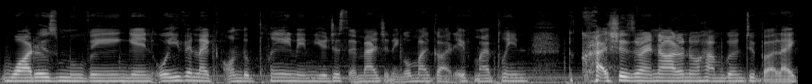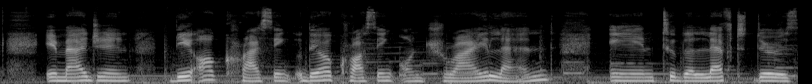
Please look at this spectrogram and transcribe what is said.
water's moving and or even like on the plane and you're just imagining oh my god if my plane crashes right now i don't know how i'm going to but like imagine they are crossing they are crossing on dry land and to the left there is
